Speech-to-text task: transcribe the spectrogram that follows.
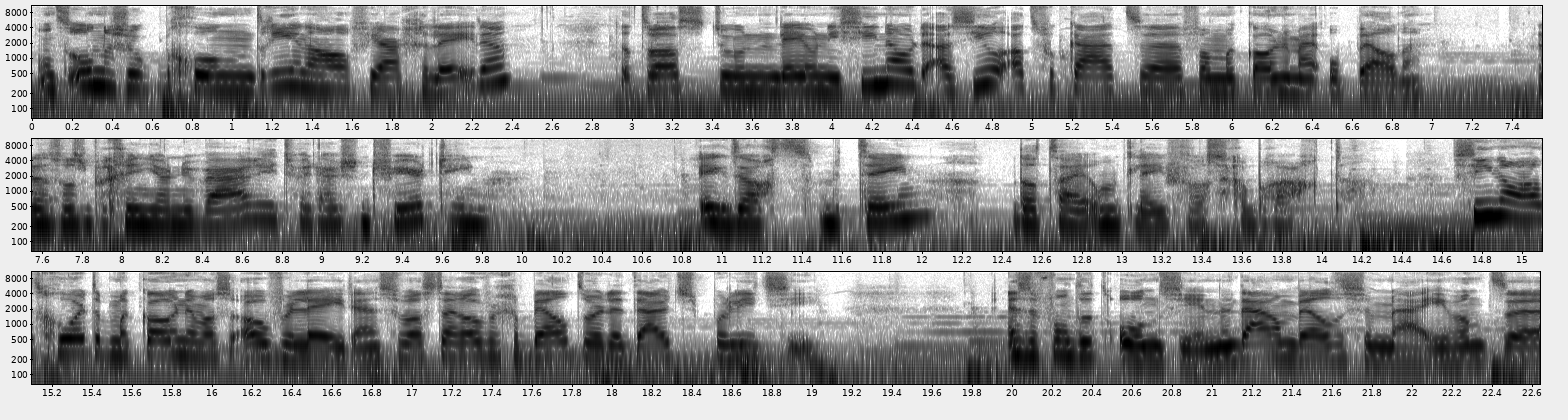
Ons onderzoek begon 3,5 jaar geleden. Dat was toen Leonie Sino, de asieladvocaat eh, van Mekonen, mij opbelde. Dat was begin januari 2014. Ik dacht meteen dat hij om het leven was gebracht. Sino had gehoord dat Mekonen was overleden... en ze was daarover gebeld door de Duitse politie. En ze vond het onzin en daarom belde ze mij. Want uh,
